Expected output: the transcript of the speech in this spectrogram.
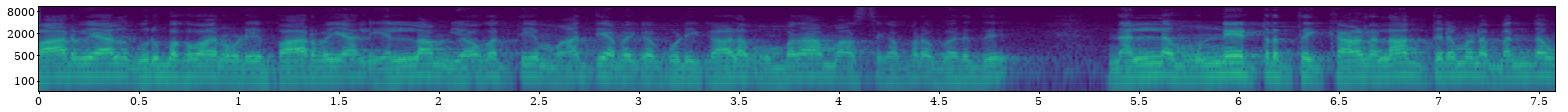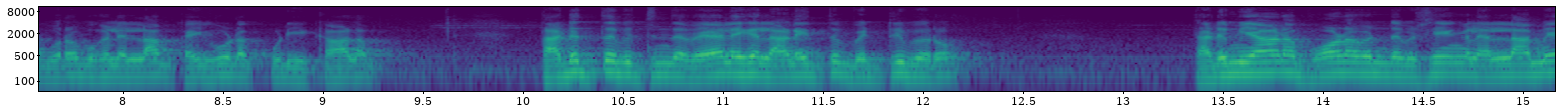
பார்வையால் குரு பகவானுடைய பார்வையால் எல்லாம் யோகத்தையும் மாற்றி அமைக்கக்கூடிய காலம் ஒன்பதாம் மாதத்துக்கு அப்புறம் வருது. நல்ல முன்னேற்றத்தை காணலாம். திருமண பந்தம் உறவுகள் எல்லாம் கைகூடக்கூடிய காலம். தடுத்து வச்சிருந்த வேலைகள் அனைத்தும் வெற்றி பெறும். தடுமையான போன வந்த விஷயங்கள் எல்லாமே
